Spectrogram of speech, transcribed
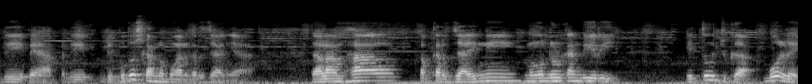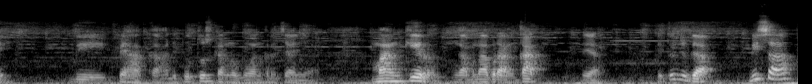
di PHK di- diputuskan hubungan kerjanya. Dalam hal pekerja ini mengundurkan diri itu juga boleh di PHK diputuskan hubungan kerjanya mangkir nggak pernah berangkat ya. Itu juga bisa.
